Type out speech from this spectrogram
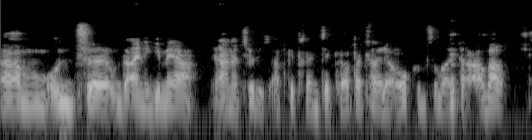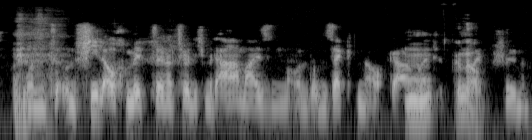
ähm, und, äh, und einige mehr. Ja, natürlich abgetrennte Körperteile auch und so weiter, aber und, und viel auch mit, äh, natürlich mit Ameisen und Insekten auch gearbeitet. Mhm, genau. Bei Filmen.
